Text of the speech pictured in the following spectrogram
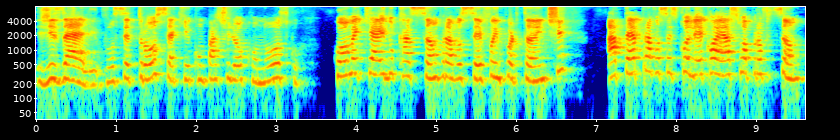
Gisele, você trouxe aqui, compartilhou conosco como é que a educação para você foi importante, até para você escolher qual é a sua profissão,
